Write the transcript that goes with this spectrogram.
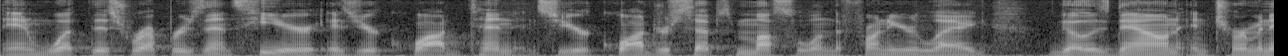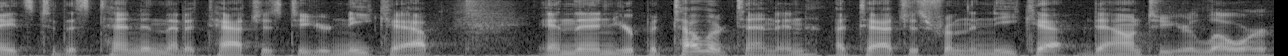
And what this represents here is your quad tendon. So your quadriceps muscle in the front of your leg goes down and terminates to this tendon that attaches to your kneecap. And then your patellar tendon attaches from the kneecap down to your lower,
